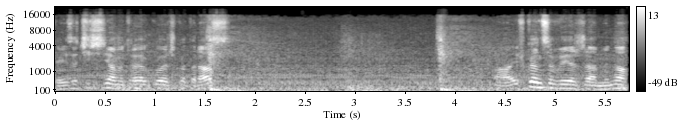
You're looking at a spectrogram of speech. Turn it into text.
Okej, zaciśniamy trochę kółeczko teraz. A i w końcu wyjeżdżamy, no.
